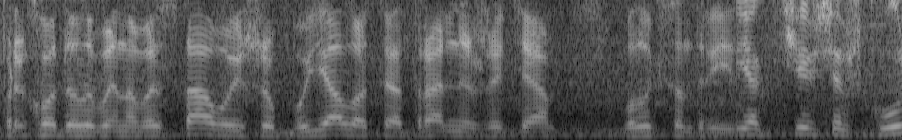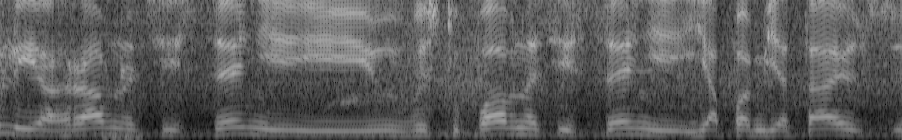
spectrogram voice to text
приходили ви на виставу і щоб бояло театральне життя в Олександрії. Як вчився в школі, я грав на цій сцені і виступав на цій сцені. Я пам'ятаю це-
